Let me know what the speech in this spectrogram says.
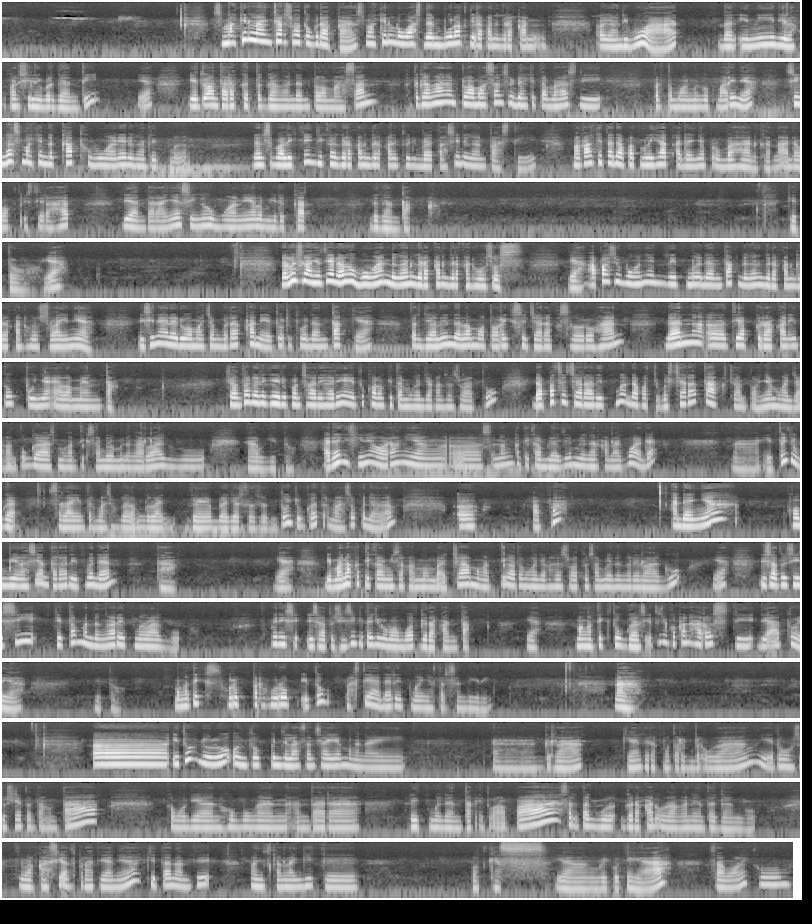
Semakin lancar suatu gerakan, semakin luas dan bulat gerakan-gerakan e, yang dibuat dan ini dilakukan silih berganti ya, yaitu antara ketegangan dan pelemasan. Ketegangan dan pelemasan sudah kita bahas di pertemuan minggu kemarin ya, sehingga semakin dekat hubungannya dengan ritme. Dan sebaliknya jika gerakan-gerakan itu dibatasi dengan pasti, maka kita dapat melihat adanya perubahan karena ada waktu istirahat di antaranya sehingga hubungannya lebih dekat dengan tak. Gitu ya. Lalu selanjutnya adalah hubungan dengan gerakan-gerakan khusus. Ya, apa sih hubungannya ritme dan tak dengan gerakan-gerakan khusus lainnya? Di sini ada dua macam gerakan yaitu ritme dan tak ya, terjalin dalam motorik secara keseluruhan dan e, tiap gerakan itu punya elemen tak. Contoh dari kehidupan sehari-hari yaitu kalau kita mengerjakan sesuatu dapat secara ritme, dapat juga secara tak. Contohnya mengerjakan tugas, mengetik sambil mendengar lagu. Nah, begitu. Ada di sini orang yang e, senang ketika belajar mendengarkan lagu ada. Nah, itu juga selain termasuk dalam gaya belajar tertentu juga termasuk ke dalam e, apa? adanya kombinasi antara ritme dan tak ya di mana ketika misalkan membaca mengetik atau mengerjakan sesuatu sambil dengerin lagu ya di satu sisi kita mendengar ritme lagu tapi di, di satu sisi kita juga membuat gerakan tak ya mengetik tugas itu juga kan harus di, diatur ya gitu. Mengetik huruf per huruf itu pasti ada ritmenya tersendiri nah uh, itu dulu untuk penjelasan saya mengenai uh, gerak ya gerak motorik berulang yaitu khususnya tentang tak kemudian hubungan antara ritme dan tak itu apa serta gerakan ulangan yang terganggu. Terima kasih atas perhatiannya. Kita nanti lanjutkan lagi ke podcast yang berikutnya ya. Assalamualaikum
